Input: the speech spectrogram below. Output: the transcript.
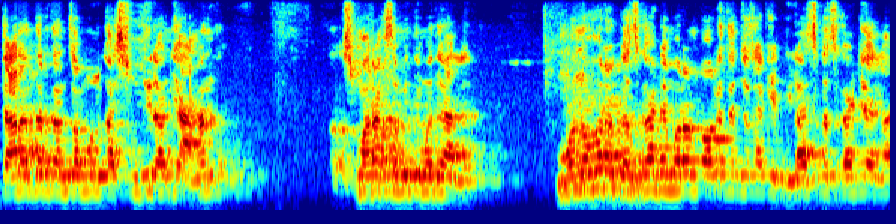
त्यानंतर त्यांचा मुलगा सुधीर आणि आनंद स्मारक समितीमध्ये आले. मनोहर गजघाटे मरण पावले त्यांच्या जागी विलास गजघाटे आला.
